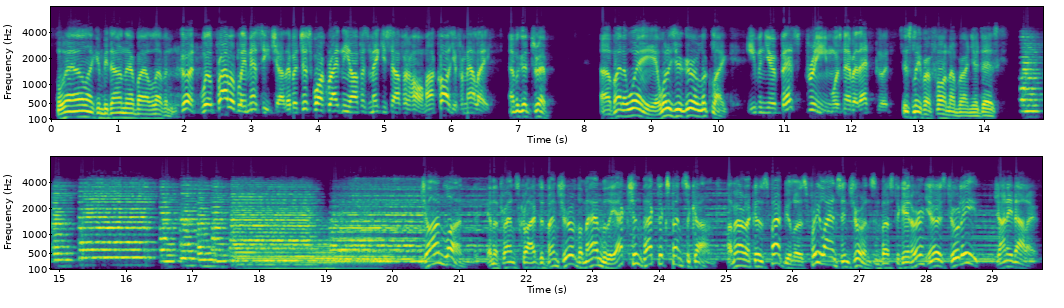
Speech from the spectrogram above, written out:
Well, I can be down there by 11. Good. We'll probably miss each other, but just walk right in the office and make yourself at home. I'll call you from L.A. Have a good trip. Uh, by the way, what does your girl look like? Even your best dream was never that good. Just leave her phone number on your desk. John Lund in a transcribed adventure of the man with the action packed expense account, America's fabulous freelance insurance investigator. Yours truly, Johnny Dollar.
